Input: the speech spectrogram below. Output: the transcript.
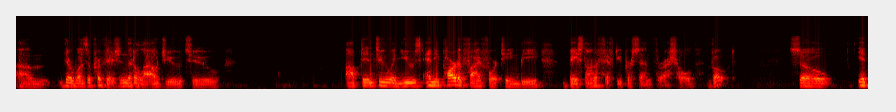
um, there was a provision that allowed you to opt into and use any part of 514B based on a 50% threshold vote. So it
